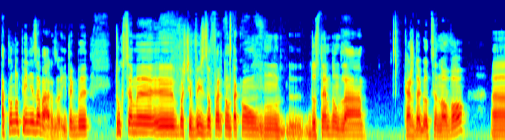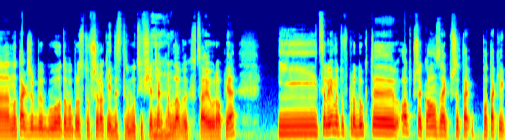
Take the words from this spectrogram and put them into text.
a konopie nie za bardzo i tak by tu chcemy y, właśnie wyjść z ofertą taką mm, dostępną dla każdego cenowo, e, no tak, żeby było to po prostu w szerokiej dystrybucji w sieciach Mhm. handlowych w całej Europie. I celujemy tu w produkty od przekąsek ta, po takie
